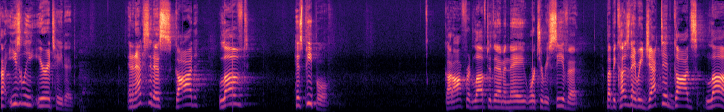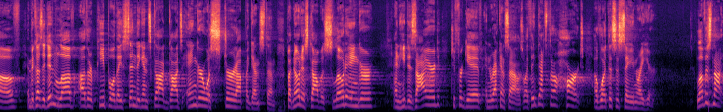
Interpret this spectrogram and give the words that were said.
not easily irritated. And in Exodus, God loved his people. God offered love to them and they were to receive it. But because they rejected God's love and because they didn't love other people, they sinned against God. God's anger was stirred up against them. But notice, God was slow to anger and he desired to forgive and reconcile. So I think that's the heart of what this is saying right here. Love is not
